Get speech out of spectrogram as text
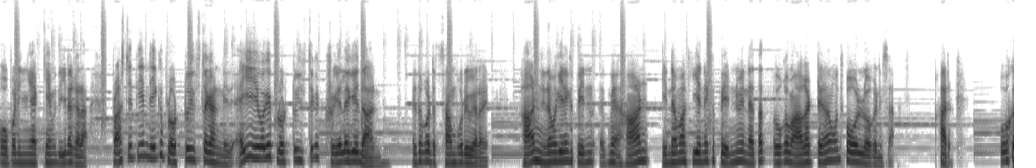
ඕපනියක් කියම දීල කර. ප්‍රශ්න තියෙන් ඒක පලොට්ට ස්ට ගන්නේ ඇයි ඒවගේ පලොට්ට ස්ට ක්‍රේලගේ දාන්න? එතකොට සම්පුරි වෙරයි හාන් එනම කියනක පෙන් හාන් එනවා කියන එක පෙන්ුවේ නැතත් ඕක මාගට්ටන මොත් පෝල්ලෝක නිසා. හරි. ඕක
